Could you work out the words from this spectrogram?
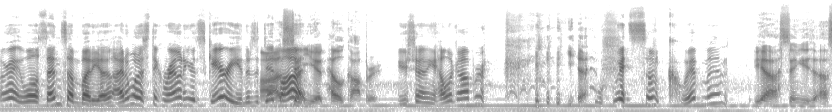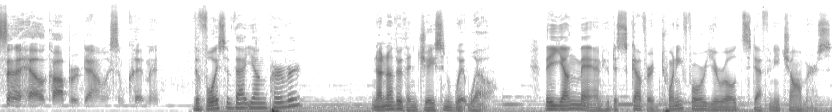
all right. Well, send somebody. I, I don't want to stick around here. It's scary, and there's a dead I'll body. send you a helicopter. You're sending a helicopter yeah. with some equipment? Yeah, I'll send you. I'll send a helicopter down with some equipment. The voice of that young pervert? None other than Jason Whitwell, the young man who discovered 24 year old Stephanie Chalmers.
